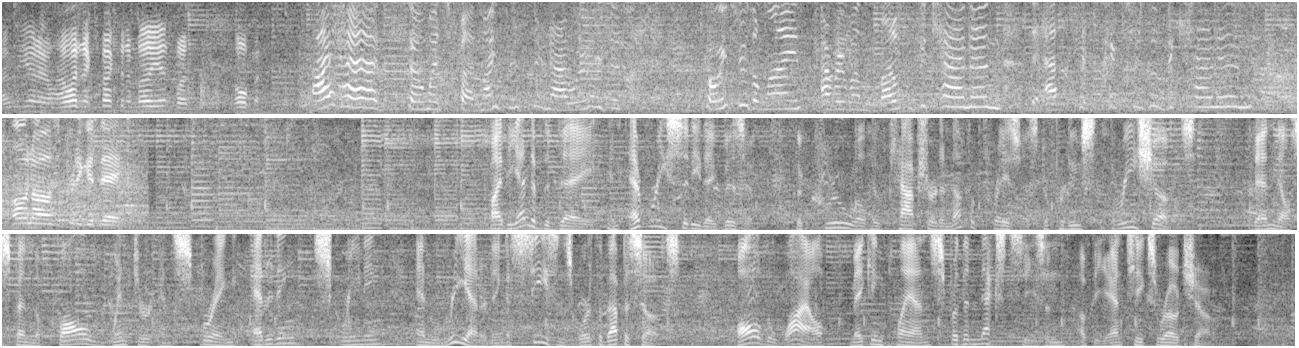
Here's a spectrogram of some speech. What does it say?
I, you know, I wasn't expecting a million, but hoping. I had so much fun. My sister and I, we were just going through the lines. Everyone loved the cannon. They asked to take pictures of the cannon. Oh no, it was a pretty good day. By the end of the day, in every city they visit, the crew will have captured enough appraisals to produce three shows. Then they'll spend the fall, winter, and spring editing, screening, and re editing a season's worth of episodes. All the while making plans for the next season of the Antiques Roadshow.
